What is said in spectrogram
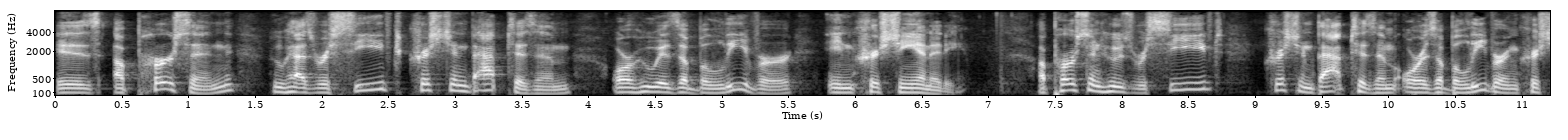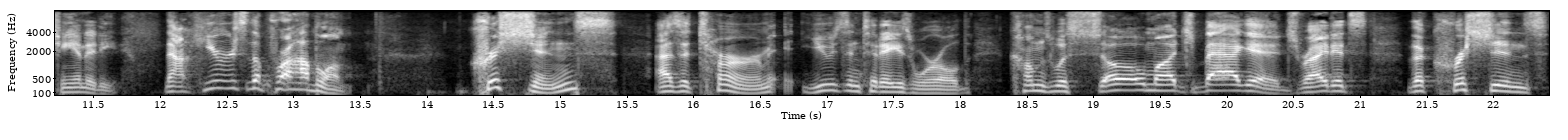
is a person who has received Christian baptism or who is a believer in Christianity. A person who's received Christian baptism or is a believer in Christianity. Now, here's the problem Christians, as a term used in today's world, comes with so much baggage, right? It's the Christians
